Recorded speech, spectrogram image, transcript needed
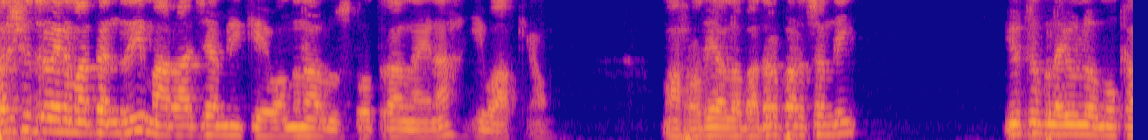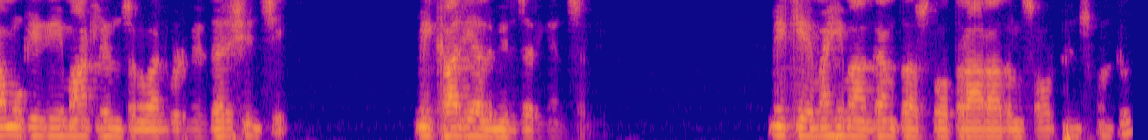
పరిశుద్ధమైన మా తండ్రి మా రాజ్యం మీకే వందనాలు స్తోత్రాలనైనా ఈ వాక్యం. మా హృదయాల్లో భద్రపరచండి. యూట్యూబ్ లైవ్లో ముఖాముఖిగా ఈ మాట్లాడించిన వారిని కూడా మీరు దర్శించి మీ కార్యాలు మీరు జరిగించండి. మీకే మహిమ గంత స్తోత్ర ఆరాధన సమర్పించుకుంటూ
